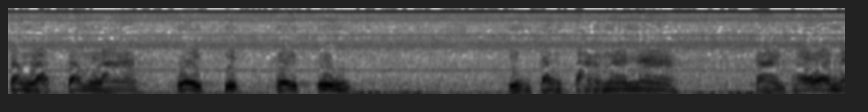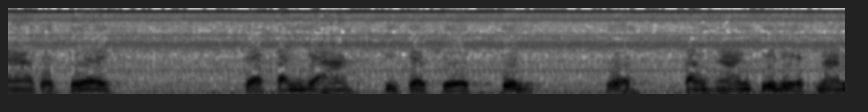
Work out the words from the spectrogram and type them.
สำหรับตำราเคยคิดเคยปรุงสิ่งต่างๆ นานา การภาวนาก็เคย แต่ปัญญาที่จะเกิดขึ้นเพื่อสังหารกิเลสนั้น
